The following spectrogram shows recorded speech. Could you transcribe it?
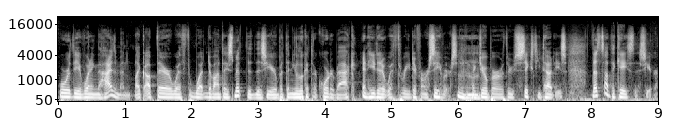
worthy of winning the Heisman, like up there with what DeVonta Smith did this year. But then you look at their quarterback and he did it with three different receivers. Mm-hmm. Like Joe Burrow threw 60 tutties. That's not the case this year.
